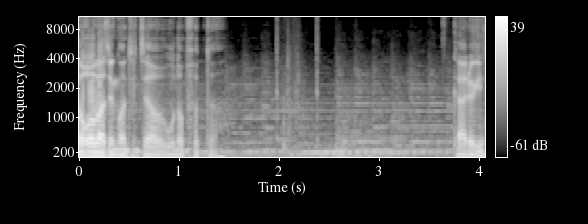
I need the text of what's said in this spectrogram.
저거 맞은 건 진짜 운 없었다 가르기?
